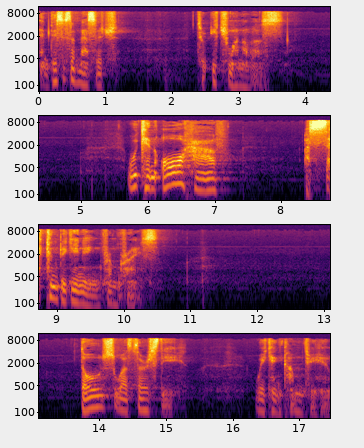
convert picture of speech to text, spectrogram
And this is a message to each one of us. We can all have a second beginning from Christ. Those who are thirsty, we can come to Him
